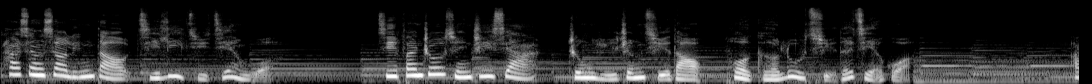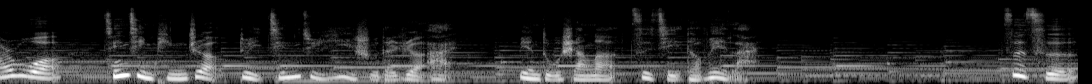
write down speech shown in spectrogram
他向校领导极力举荐我。几番周旋之下，终于争取到破格录取的结果。而我仅仅凭着对京剧艺术的热爱，便赌上了自己的未来。自此，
